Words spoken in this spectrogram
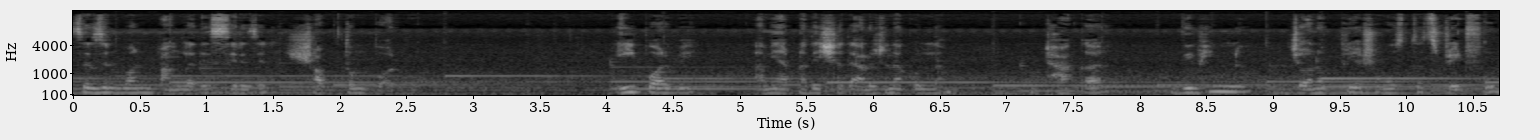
season one Bangladesh সিরিজের সপ্তম পর্ব। এই পর্বে আমি আপনাদের সাথে আলোচনা করলাম ঢাকার বিভিন্ন জনপ্রিয় সমস্ত স্ট্রিট ফুড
